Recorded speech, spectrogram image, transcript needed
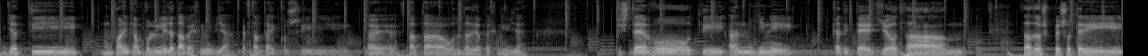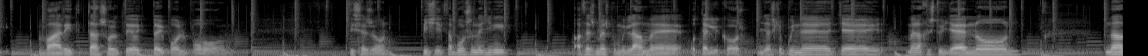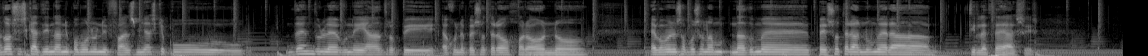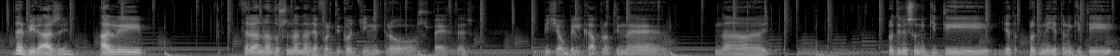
γιατί μου φάνηκαν πολύ λίγα τα παιχνίδια 7 από τα, 20, ε, 7 από τα 82 παιχνίδια πιστεύω ότι αν γίνει κάτι τέτοιο θα, θα δώσει περισσότερη βαρύτητα σε όλο το, το υπόλοιπο τη σεζόν π.χ. θα μπορούσε να γίνει αυτές τις μέρες που μιλάμε ο τελικός μιας και που είναι και μέρα Χριστουγέννων να δώσεις κάτι να ανυπομονούν οι fans μιας και που δεν δουλεύουν οι άνθρωποι έχουν περισσότερο χρόνο. Επομένως θα μπορούσαμε να, να δούμε περισσότερα νούμερα τηλεθέασης. Δεν πειράζει. Άλλοι θέλαν να δώσουν ένα διαφορετικό κίνητρο στους παίχτες π.χ. ο Μπίλκα πρότεινε να πρότεινε στον νικητή για το, πρότεινε για τον νικητή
